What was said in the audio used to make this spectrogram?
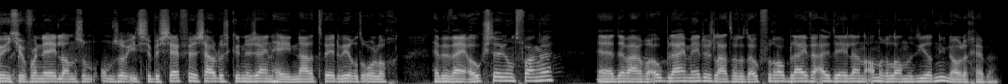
helpuntje voor Nederlanders om, om zoiets te beseffen... zou dus kunnen zijn, hey, na de Tweede Wereldoorlog hebben wij ook steun ontvangen. Eh, daar waren we ook blij mee, dus laten we dat ook vooral blijven uitdelen... aan andere landen die dat nu nodig hebben.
